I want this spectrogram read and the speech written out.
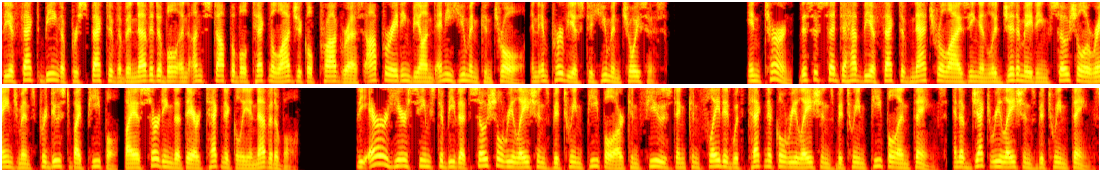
the effect being a perspective of inevitable and unstoppable technological progress operating beyond any human control, and impervious to human choices. In turn, this is said to have the effect of naturalizing and legitimating social arrangements produced by people, by asserting that they are technically inevitable. The error here seems to be that social relations between people are confused and conflated with technical relations between people and things, and object relations between things,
